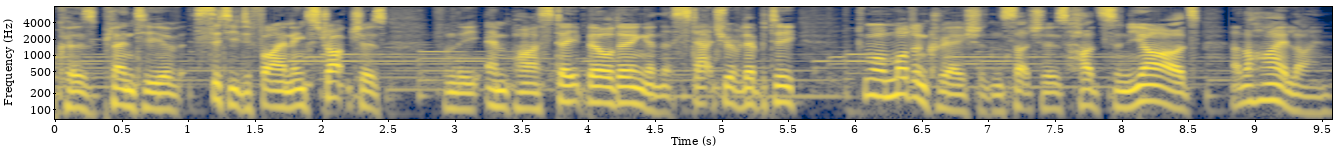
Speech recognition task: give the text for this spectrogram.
York has plenty of city defining structures, from the Empire State Building and the Statue of Liberty to more modern creations such as Hudson Yards and the High Line.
